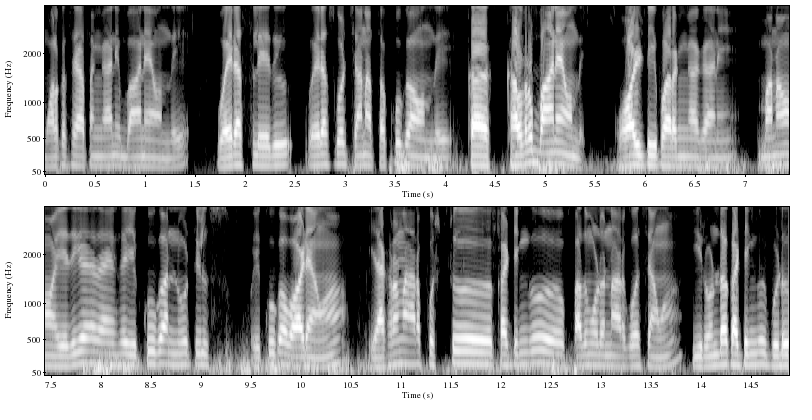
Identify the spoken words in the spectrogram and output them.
మొలక శాతం కానీ బాగానే ఉంది. వైరస్ లేదు. వైరస్ కూడా చాలా తక్కువగా ఉంది. క కలర్ బాగానే ఉంది. క్వాలిటీ పరంగా కానీ మనం ఎదిగే ఎక్కువగా న్యూట్రిల్స్ ఎక్కువగా వాడాము. ఎకరన్నర ఫస్ట్ కటింగ్ పదమూడున్నర కోసాము. ఈ రెండో కటింగ్ ఇప్పుడు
